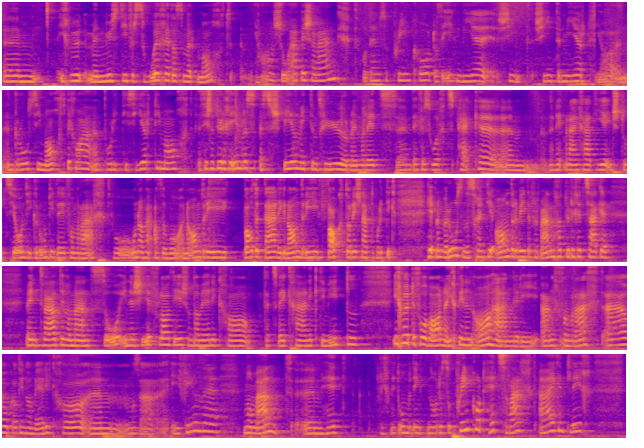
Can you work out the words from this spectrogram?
ähm, ich würd, man müsste versuchen, dass man die Macht ja, schon auch beschränkt von dem Supreme Court. Also irgendwie scheint, scheint er mir ja, eine, eine grosse Macht bekommen, eine politisierte Macht. Es ist natürlich immer ein, ein Spiel mit dem Feuer. Wenn man jetzt ähm, den versucht zu packen, ähm, dann hat man eigentlich auch die Institution, die Grundidee vom Recht, wo, also wo eine andere Gewaltenteilung, ein anderer Faktor ist neben der Politik, hebt man raus und das könnte die anderen wieder verwenden. Man kann natürlich jetzt sagen, wenn die Welt im Moment so in einer Schieflage ist und Amerika der zweckeinigte Mittel, ich würde davor warnen, ich bin ein Anhängerin eigentlich vom Recht auch, gerade in Amerika, ähm, muss auch in vielen Momenten ähm, hat vielleicht nicht unbedingt nur der Supreme Court hat das Recht eigentlich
